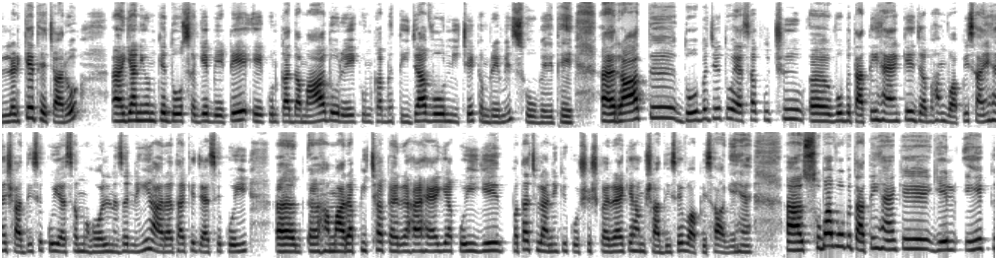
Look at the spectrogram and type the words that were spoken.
لڑکے تھے چاروں یعنی ان کے دو سگے بیٹے، ایک ان کا داماد اور ایک ان کا بھتیجا، وہ نیچے کمرے میں سو گئے تھے۔ رات دو بجے تو ایسا کچھ وہ بتاتی ہیں کہ جب ہم واپس آئے ہیں، شادی سے کوئی ایسا ماحول نظر نہیں آ رہا تھا کہ جیسے کوئی ہمارا پیچھا کر رہا ہے یا کوئی یہ پتہ چلانے کی کوشش کر رہا ہے کہ ہم شادی سے واپس آ گئے ہیں۔ صبح وہ بتاتی ہیں کہ یہ ایک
